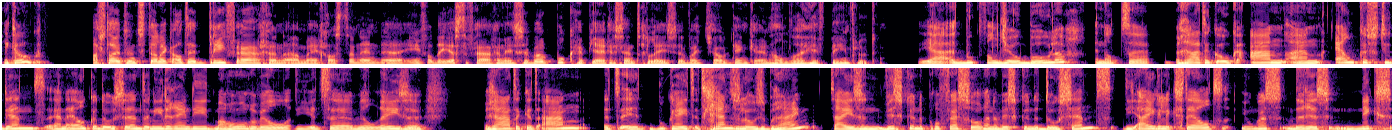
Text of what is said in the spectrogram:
ik ook. Afsluitend stel ik altijd drie vragen aan mijn gasten. En uh, een van de eerste vragen is: welk boek heb jij recent gelezen wat jouw denken en handelen heeft beïnvloed? Ja, het boek van Joe Bowler. En dat uh, raad ik ook aan aan elke student en elke docent en iedereen die het maar horen wil, die het uh, wil lezen raad ik het aan. Het, boek heet Het Grenzeloze Brein. Zij is een wiskundeprofessor en een wiskundedocent die eigenlijk stelt, jongens, er is niks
